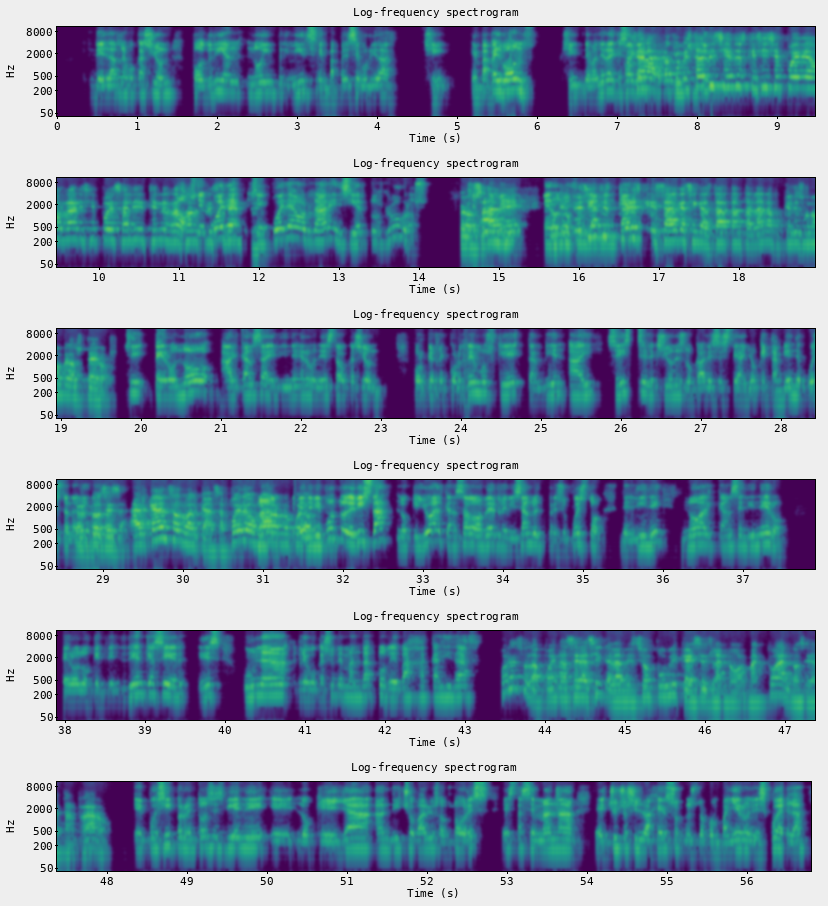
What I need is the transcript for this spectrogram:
de la revocación podrían no imprimirse en papel seguridad, ¿sí? En papel bond, ¿sí? De manera que salgan... O sea, lo que me estás diciendo es que sí se puede ahorrar y sí puede salir, tienes razón. No, se, puede, se puede ahorrar en ciertos rubros. Pero sale, pero lo que el presidente quiere es que salga sin gastar tanta lana porque él es un hombre austero. Sí, pero no alcanza el dinero en esta ocasión, porque recordemos que también hay seis elecciones locales este año que también le cuestan a Entonces, ¿alcanza o no alcanza? ¿Puede ahorrar o no puede? Desde mi punto de vista, lo que yo he alcanzado a ver revisando el presupuesto del INE, no alcanza el dinero pero lo que tendrían que hacer es una revocación de mandato de baja calidad. Por eso la pueden hacer así, que la administración pública esa es la norma actual, no sería tan raro. Eh, pues sí, pero entonces viene eh, lo que ya han dicho varios autores. Esta semana, eh, Chucho Silva Herzog, nuestro compañero en la escuela,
